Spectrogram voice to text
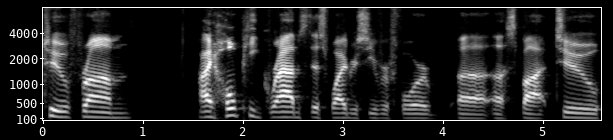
to from. I hope he grabs this wide receiver for uh, a spot to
